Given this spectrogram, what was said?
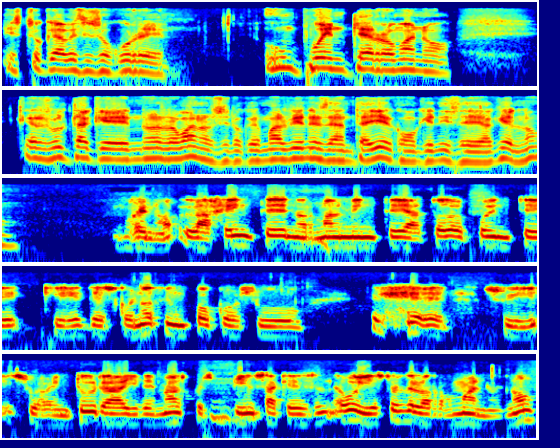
esto que a veces ocurre, un puente romano que resulta que no es romano, sino que más bien es de anteayer, como quien dice aquel, ¿no? Bueno, la gente normalmente a todo puente que desconoce un poco su, su, aventura y demás, pues mm. piensa que es, uy, esto es de los romanos, ¿no?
